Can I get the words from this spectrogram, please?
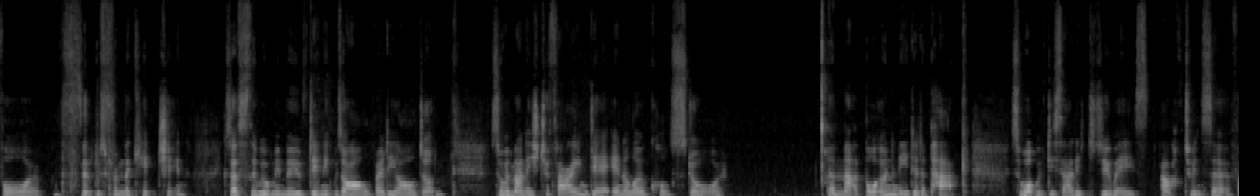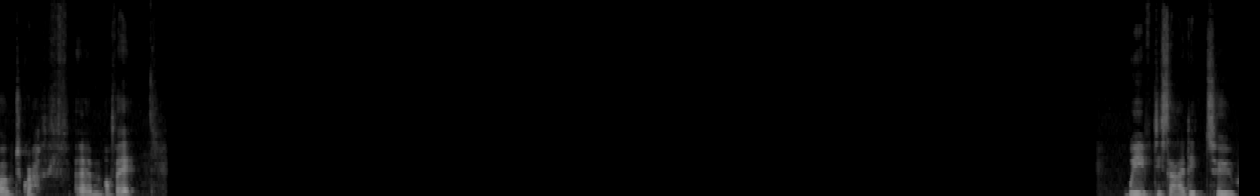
for that was from the kitchen. Because obviously when we moved in it was already all done. So we managed to find it in a local store. And that bought only needed a pack. So what we've decided to do is I'll have to insert a photograph um, of it. We've decided to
